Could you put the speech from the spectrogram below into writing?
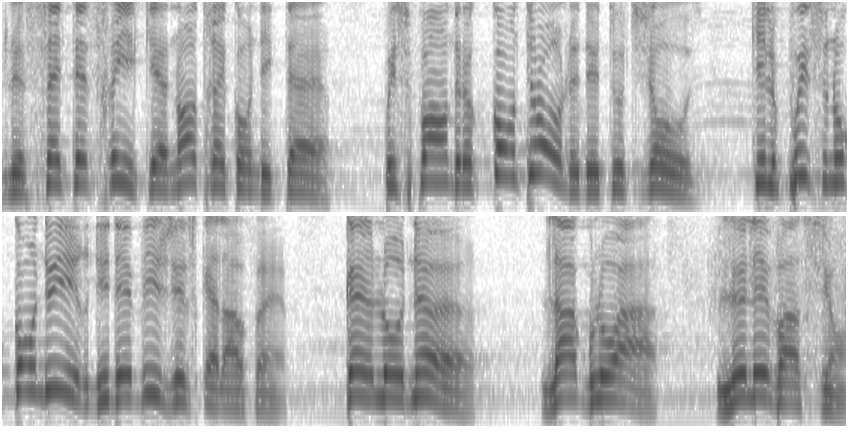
le Saint-Esprit qui est notre conducteur, puisse prendre contrôle de toutes choses, qu'il puisse nous conduire du début jusqu'à la fin. Que l'honneur, la gloire, l'élévation,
